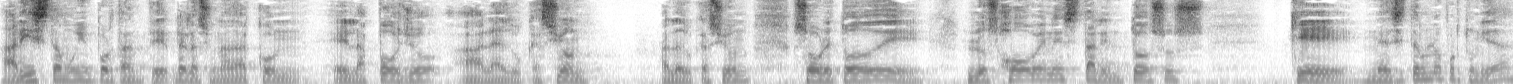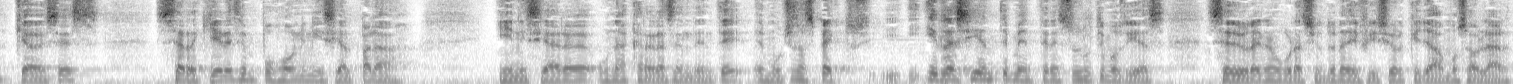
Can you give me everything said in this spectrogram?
arista muy importante relacionada con el apoyo a la educación, a la educación sobre todo de los jóvenes talentosos que necesitan una oportunidad, que a veces se requiere ese empujón inicial para iniciar eh, una carrera ascendente en muchos aspectos. Y, y- y recientemente, en estos últimos días, se dio la inauguración de un edificio del que ya vamos a hablar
